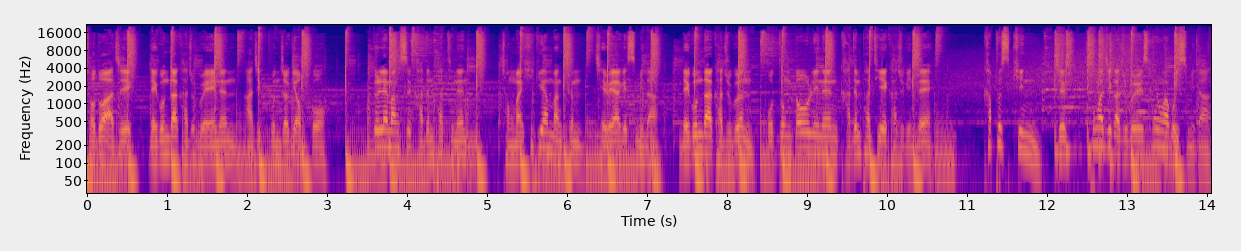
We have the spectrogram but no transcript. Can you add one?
저도 아직 네곤다 가죽 외에는 아직 본 적이 없고 끌레망스 가든 파티는 정말 희귀한 만큼 제외하겠습니다. 네곤다 가죽은 보통 떠올리는 가든 파티의 가죽인데 카프스킨, 즉 송아지 가죽을 사용하고 있습니다.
